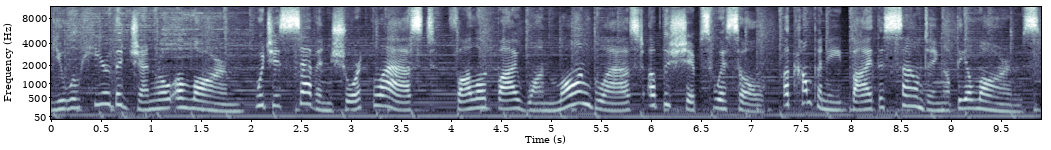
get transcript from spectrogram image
you will hear the general alarm, which is seven short blasts, followed by one long blast of the ship's whistle, accompanied by the sounding of the alarms.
